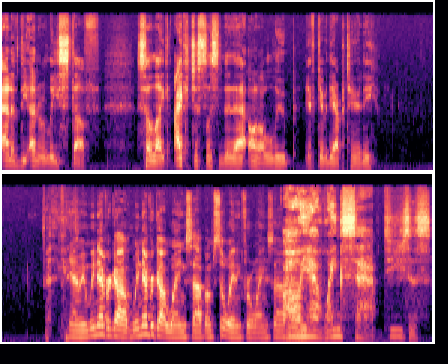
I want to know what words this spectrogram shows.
out of the unreleased stuff. So like I could just listen to that on a loop if given the opportunity. Yeah, I mean, we never got we never got Wang Sap. I'm still waiting for Wang Sap. Oh yeah, Wang Sap. Jesus.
